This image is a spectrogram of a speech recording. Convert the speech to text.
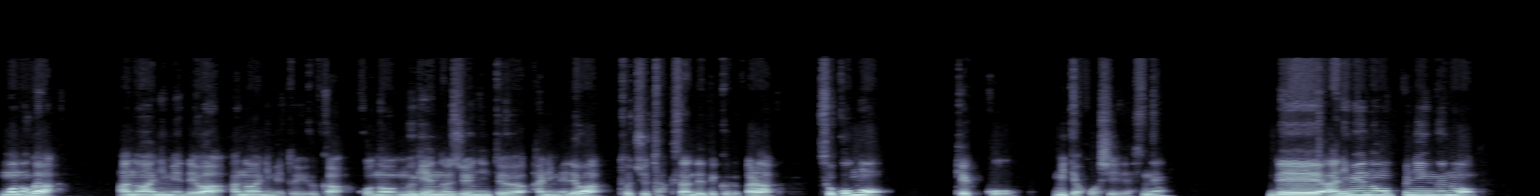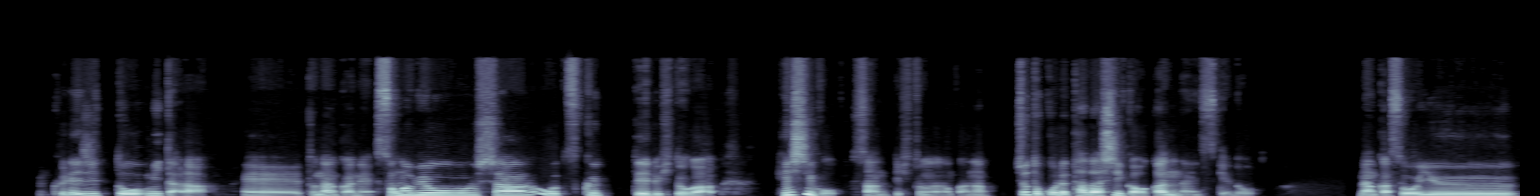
ものが、あのアニメでは、あのアニメというか、この無限の住人というアニメでは途中たくさん出てくるから、そこも結構見てほしいですね。で、アニメのオープニングのクレジットを見たら、えっと、なんかね、その描写を作ってる人が、へしごさんって人なのかな？ちょっとこれ正しいかわかんないんですけど、なんかそういう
